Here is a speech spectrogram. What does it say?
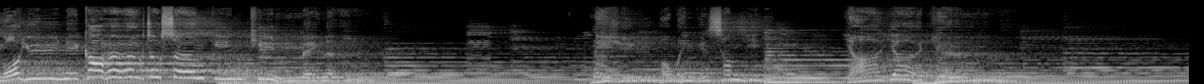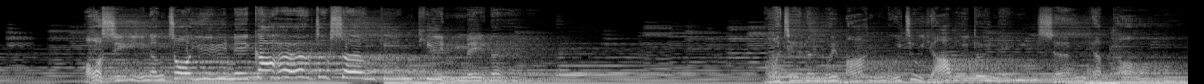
我与你家乡中相见天未亮，你与我永远心意也一样。何时能再与你家乡中相见天未亮？我这里每晚每朝也会对你上入堂。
